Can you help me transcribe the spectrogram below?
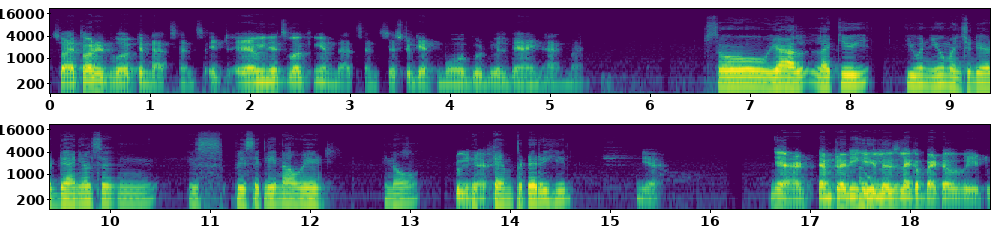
So I thought it worked in that sense. It I mean it's working in that sense just to get more goodwill behind Hangman. So yeah, like you even you mentioned here, Danielson is basically now a you know a temporary heel. yeah, yeah. Temporary Oh. heel is like a better way to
